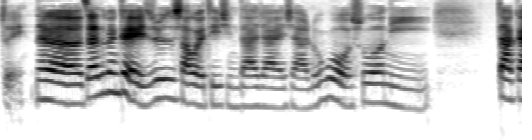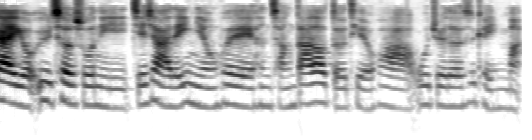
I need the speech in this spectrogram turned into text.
对，那个在这边可以就是稍微提醒大家一下，如果说你大概有预测说你接下来的一年会很常搭到德铁的话，我觉得是可以买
